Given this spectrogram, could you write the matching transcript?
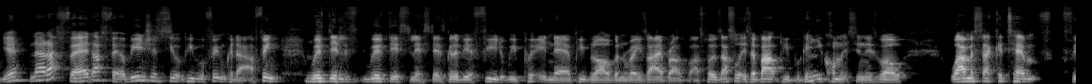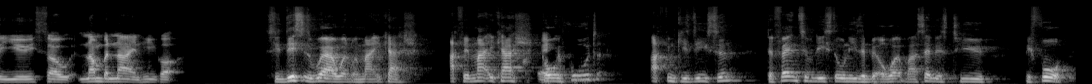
Yeah, no, that's fair. That's fair. It'll be interesting to see what people think of that. I think mm. with this with this list, there's going to be a few that we put in there. People are going to raise eyebrows, but I suppose that's what it's about. People get mm. your comments in as well. Wan-Bissaka tenth for you. So number nine, who you got? See, this is where I went with Matty Cash. I think Matty Cash okay. going forward, I think he's decent. Defensively, still needs a bit of work. But I said this to you before.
